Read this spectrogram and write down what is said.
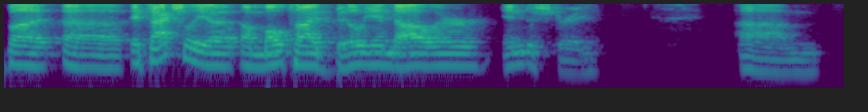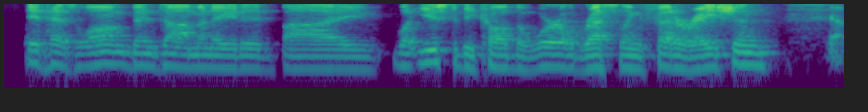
but uh, it's actually a, a multi billion dollar industry. Um, it has long been dominated by what used to be called the World Wrestling Federation. Yeah.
